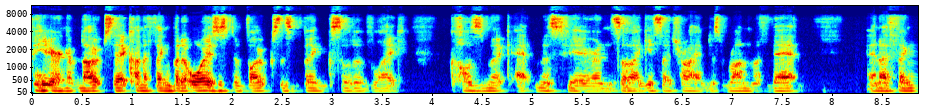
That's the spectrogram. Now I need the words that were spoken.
hearing of notes that kind of thing. But it always just evokes this big sort of like cosmic atmosphere. And so i guess i try and just run with that. And i think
